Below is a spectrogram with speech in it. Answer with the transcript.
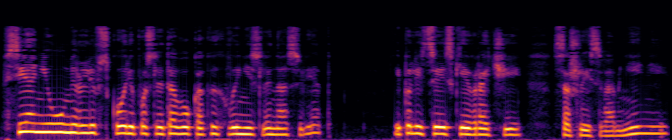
Все они умерли вскоре после того, как их вынесли на свет, и полицейские врачи сошлись во мнении,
